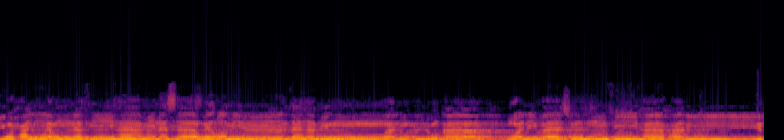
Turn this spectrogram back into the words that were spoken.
يحلون فيها من ساور من ذهب ولؤلؤا ولباسهم فيها حرير.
